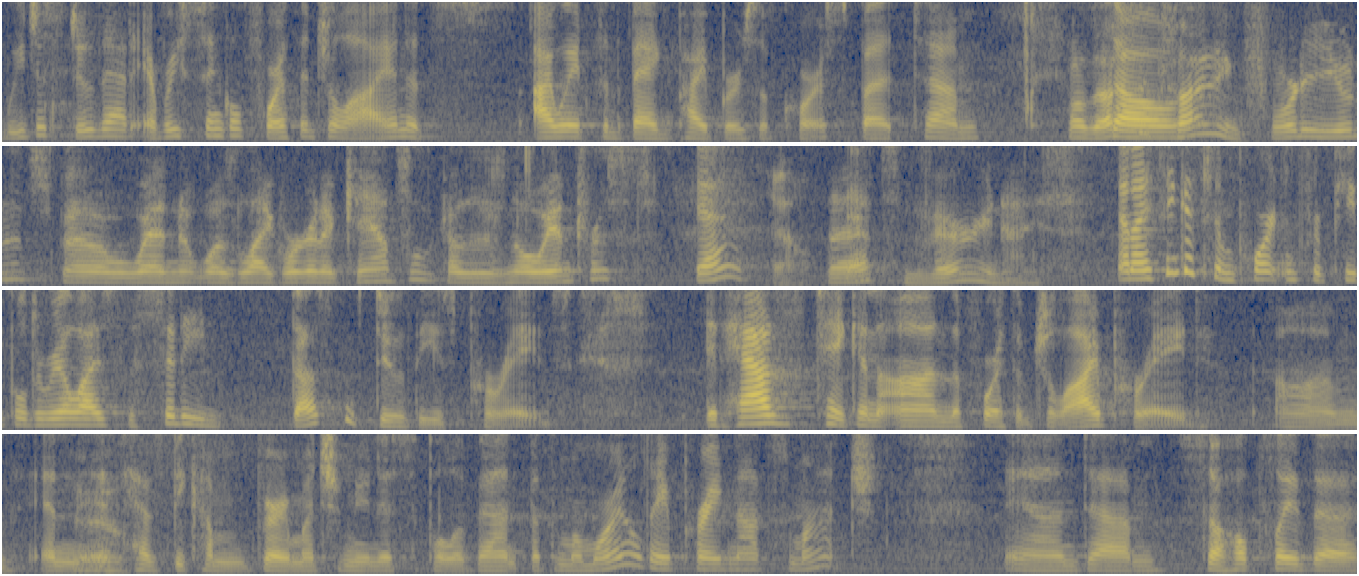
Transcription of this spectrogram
we just do that every single Fourth of July, and it's I wait for the bagpipers, of course, but um, Well, that's so exciting, 40 units, uh, when it was like, we're gonna cancel because there's no interest. yeah. That's very nice. And I think it's important for people to realize the city doesn't do these parades. It has taken on the Fourth of July parade, um, and it has become very much a municipal event, but the Memorial Day parade, not so much. And um, so hopefully the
